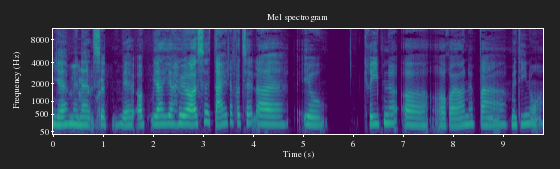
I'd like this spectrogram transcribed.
Ja, men synes, altså, man... jeg, op, jeg, jeg hører også dig, der fortæller øh, jo gribende og, og rørende bare med dine ord.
